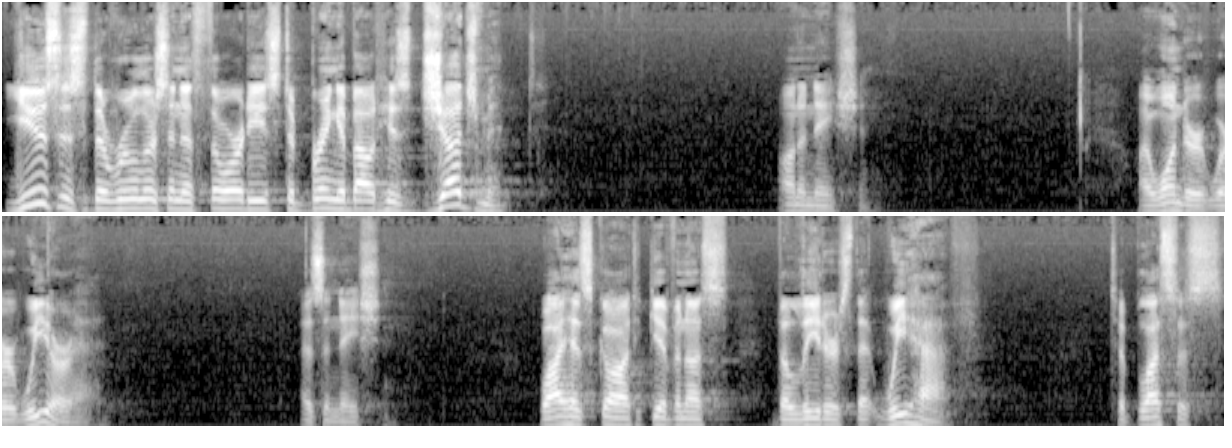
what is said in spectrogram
uses the rulers and authorities to bring about his judgment on a nation. I wonder where we are at as a nation. Why has God given us the leaders that we have to bless us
